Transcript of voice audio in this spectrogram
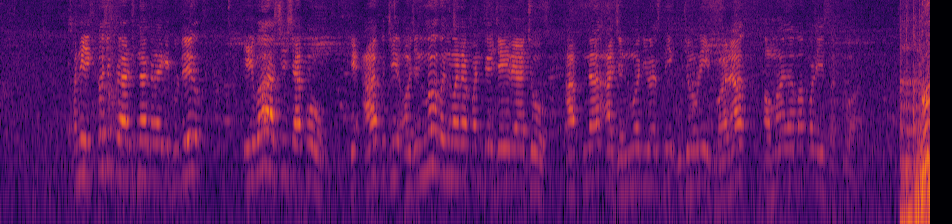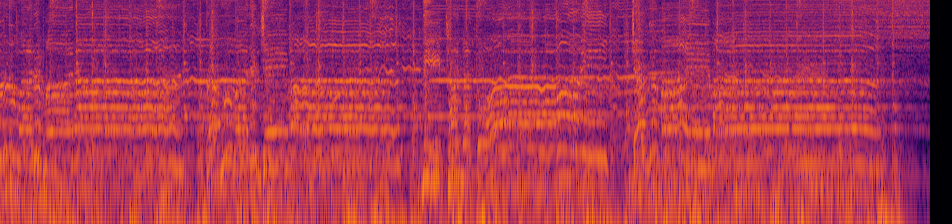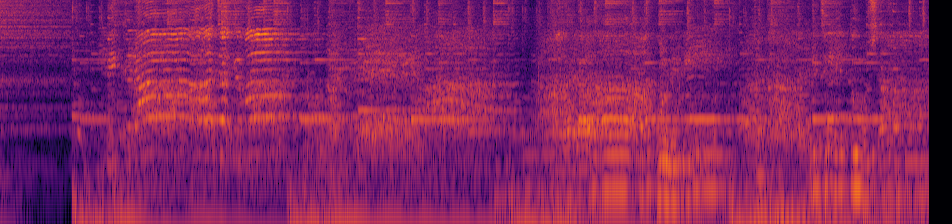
અને એક જ પ્રાર્થના કરાય કે ગુરુદેવ એવા આશીષ આપો કે આપ જે અજન્મ બનવાના પંથે જઈ રહ્યા છો આપના આ જન્મદિવસની ઉજવણી દ્વારા અમારામાં પણ એ સત્વ આવે. ગુરુવર મારા પ્રભુવર જેવા દીઠા ન કોઈ જગમાં એવા તારા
